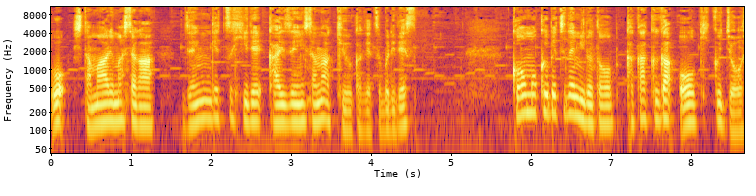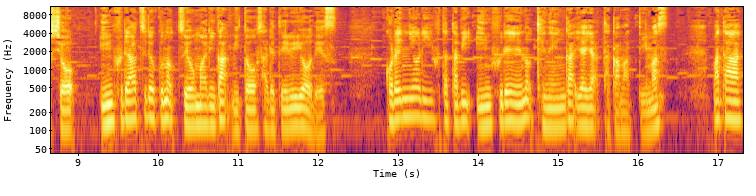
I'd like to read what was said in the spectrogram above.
を下回りましたが、前月比で改善したのは9ヶ月ぶりです。項目別で見ると価格が大きく上昇、インフレ圧力の強まりが見通されているようです。これにより再びインフレへの懸念がやや高まっています。また、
